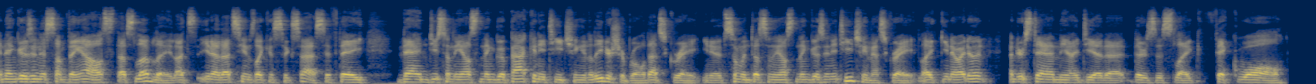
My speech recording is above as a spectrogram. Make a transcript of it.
and then goes into something else that's lovely. That's you know that seems like a success. If they then do something else and then go back into teaching in a leadership role that's great. You know if someone does something else and then goes into teaching that's great. Like you know i don't understand the idea that there's this like thick wall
